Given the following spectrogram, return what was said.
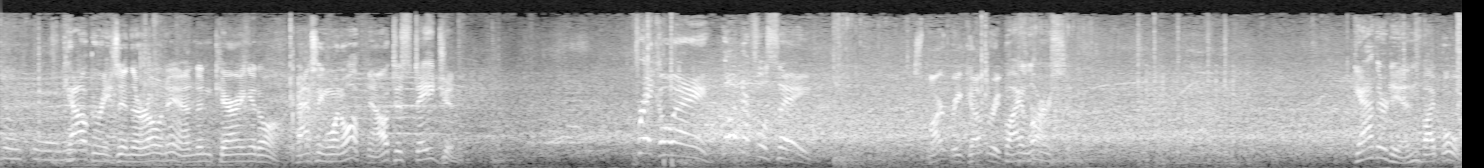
throw to Calgary's in their own end and carrying it on. Passing one off now to Stajan. Breakaway! Wonderful save! Smart recovery by Larsson. Gathered in by Bolt.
